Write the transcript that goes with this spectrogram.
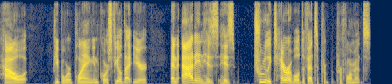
how people were playing in Coors Field that year, and add in his his truly terrible defensive performance.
